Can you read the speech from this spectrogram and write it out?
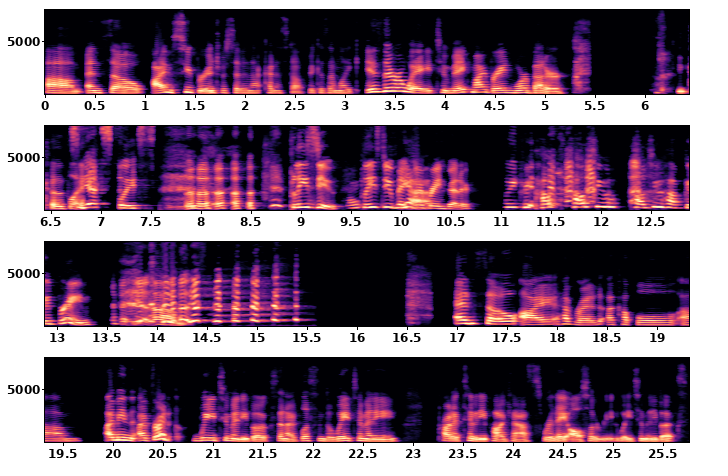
Um, and so I'm super interested in that kind of stuff because I'm like, is there a way to make my brain more better? because like yes please. Please do. Please do make yeah. my brain better. How, how to how to have good brain. Yes. Um, and so i have read a couple um, i mean i've read way too many books and i've listened to way too many productivity podcasts where they also read way too many books.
